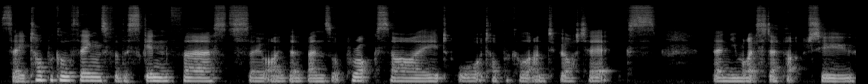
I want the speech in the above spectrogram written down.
say topical things for the skin first, so either benzoyl peroxide or topical antibiotics. Then you might step up to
